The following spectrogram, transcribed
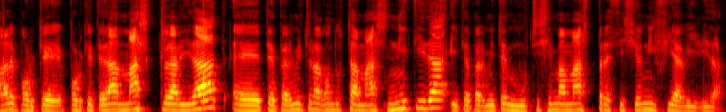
¿Vale? Porque, porque te da más claridad, eh, te permite una conducta más nítida y te permite muchísima más precisión y fiabilidad.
